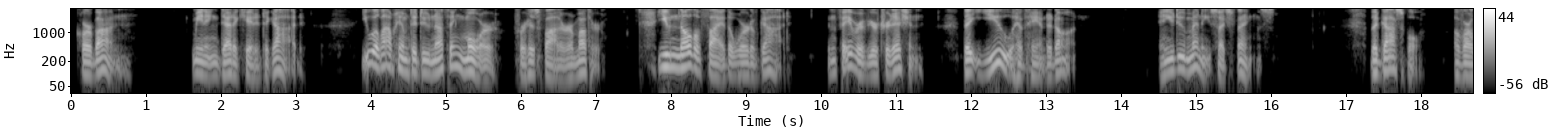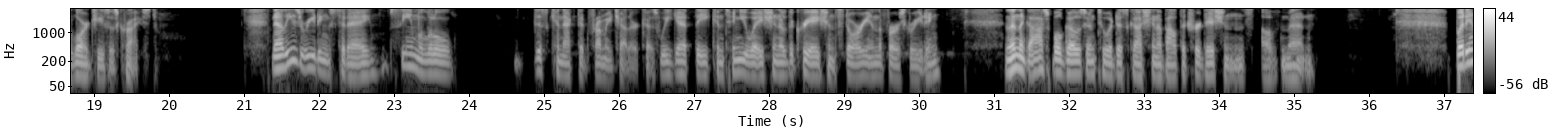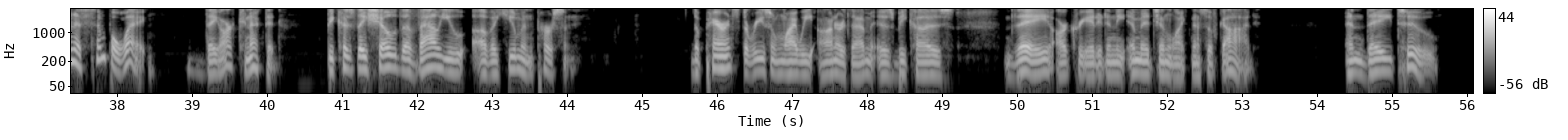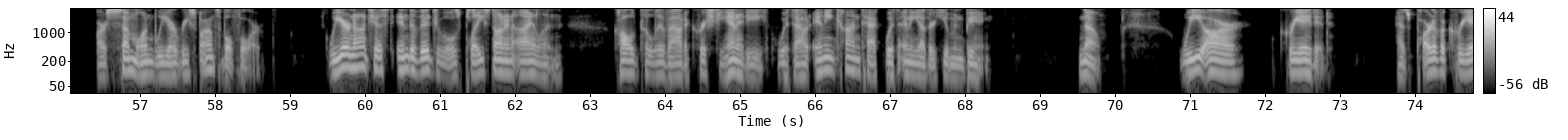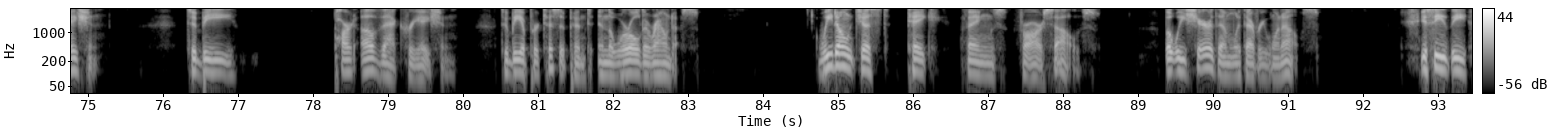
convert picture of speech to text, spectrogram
Korban, meaning dedicated to God, you allow him to do nothing more for his father or mother. You nullify the word of God in favor of your tradition that you have handed on. And you do many such things. The Gospel of our Lord Jesus Christ. Now, these readings today seem a little disconnected from each other because we get the continuation of the creation story in the first reading. And then the gospel goes into a discussion about the traditions of men. But in a simple way, they are connected because they show the value of a human person. The parents, the reason why we honor them is because they are created in the image and likeness of God and they too are someone we are responsible for. We are not just individuals placed on an island called to live out a Christianity without any contact with any other human being. No, we are created as part of a creation to be part of that creation, to be a participant in the world around us we don't just take things for ourselves, but we share them with everyone else. You see, the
